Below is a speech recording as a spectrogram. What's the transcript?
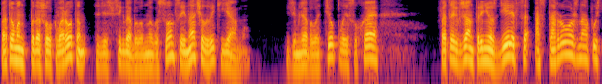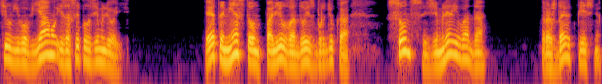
Потом он подошел к воротам, здесь всегда было много солнца, и начал рыть яму. Земля была теплая, и сухая. Фатехджан принес деревце, осторожно опустил его в яму и засыпал землей. Это место он полил водой из бурдюка. Солнце, земля и вода рождают песню.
